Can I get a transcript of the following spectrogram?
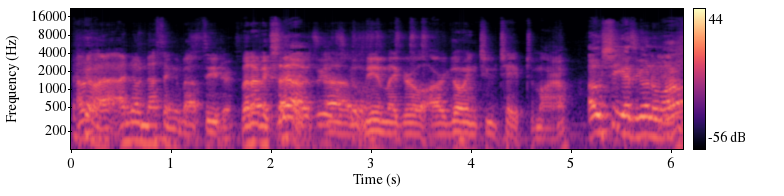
I don't know. I, I know nothing about theater, but I'm excited. No, it's- it's Uh, cool. Me and my girl are going to tape tomorrow. oh shit, you guys are going tomorrow?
